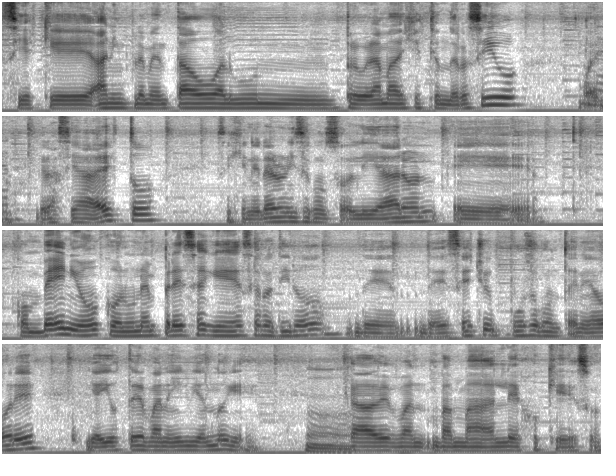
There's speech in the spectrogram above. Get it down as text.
si es que han implementado algún programa de gestión de residuos, bueno, gracias a esto se generaron y se consolidaron eh, convenios con una empresa que se retiró de, de desecho y puso contenedores y ahí ustedes van a ir viendo que Mm. Cada vez van, van más lejos que eso.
